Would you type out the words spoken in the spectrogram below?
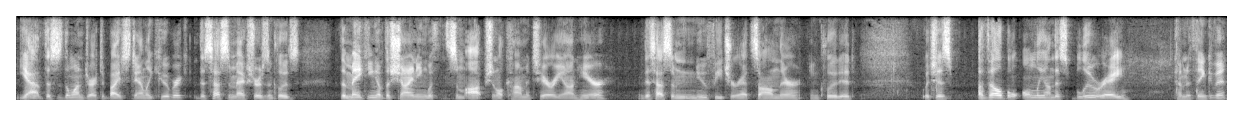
Yeah, this is the one directed by Stanley Kubrick. This has some extras, includes the making of The Shining with some optional commentary on here. This has some new featurettes on there included, which is available only on this Blu-ray. Come to think of it,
